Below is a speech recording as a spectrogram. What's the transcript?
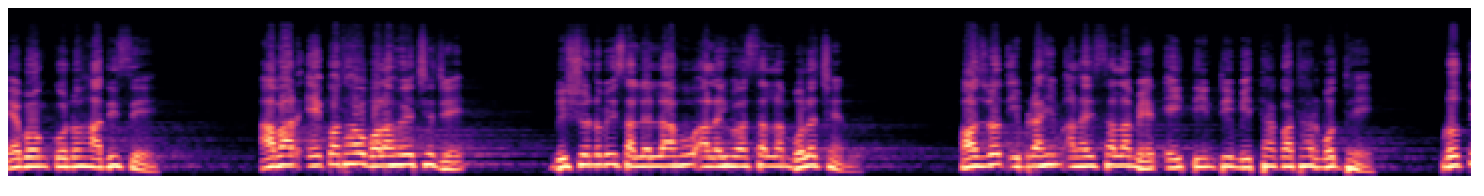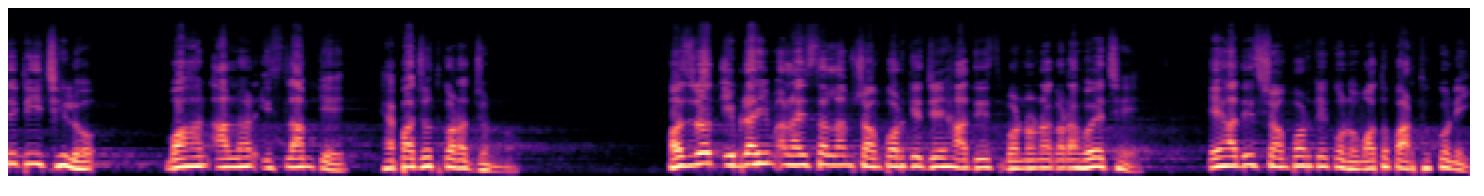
এবং কোনো হাদিসে আবার এ কথাও বলা হয়েছে যে বিশ্বনবী সাল্লাল্লাহু আলহিহাসাল্লাম বলেছেন হজরত ইব্রাহিম আলাইসাল্লামের এই তিনটি মিথ্যা কথার মধ্যে প্রতিটিই ছিল মহান আল্লাহর ইসলামকে হেফাজত করার জন্য। হজরত ইব্রাহিম আলাইসাল্লাম সম্পর্কে যে হাদিস বর্ণনা করা হয়েছে, এ হাদিস সম্পর্কে কোনো মত পার্থক্য নেই।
